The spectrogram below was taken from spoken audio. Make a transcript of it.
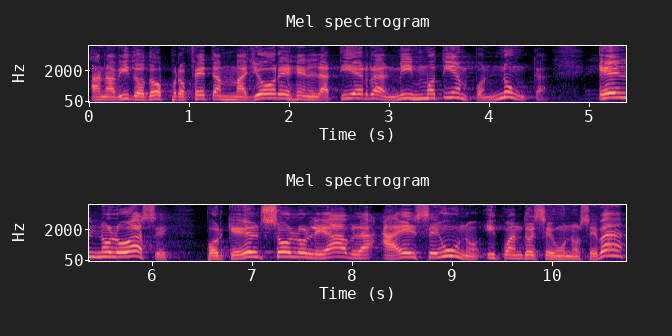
han habido dos profetas mayores en la tierra al mismo tiempo, nunca. Él no lo hace porque Él solo le habla a ese uno y cuando ese uno se va,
